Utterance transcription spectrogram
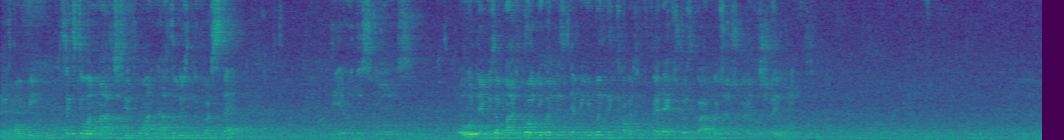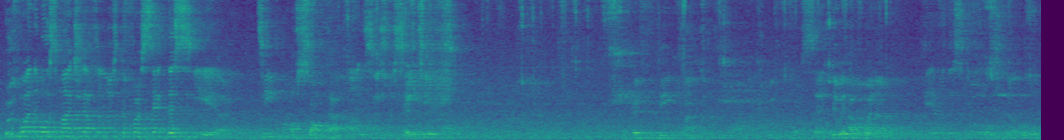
There's one feet. 61 matches he's won after losing the first set. Here are the scores. Oh, there is a match point. You win this, Debbie. FedEx wristband, which is Australia. Who's won the most matches after losing the first set this year? Thiem of Tsonga? Answers received. teams. 50 matches. First set. Do we have a winner? Here are the scores. no.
